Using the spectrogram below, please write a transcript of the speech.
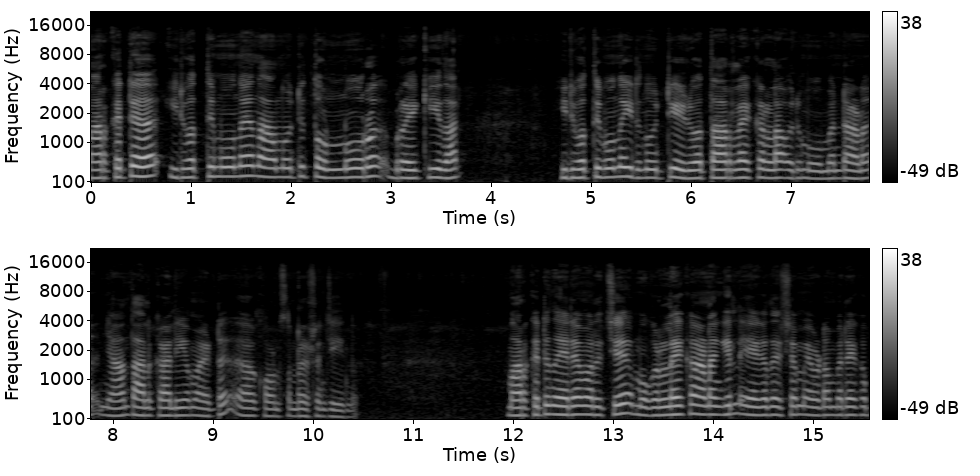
മാർക്കറ്റ് ഇരുപത്തിമൂന്ന് നാനൂറ്റി തൊണ്ണൂറ് ബ്രേക്ക് ചെയ്താൽ ഇരുപത്തിമൂന്ന് ഇരുന്നൂറ്റി എഴുപത്തി ആറിലേക്കുള്ള ഒരു മൂവ്മെന്റാണ് ഞാൻ താൽക്കാലികമായിട്ട് കോൺസെൻട്രേഷൻ ചെയ്യുന്നത്. മാർക്കറ്റ് നേരെ മറിച്ച് മുകളിലേക്കാണെങ്കിൽ ഏകദേശം എവിടം വരെയൊക്കെ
